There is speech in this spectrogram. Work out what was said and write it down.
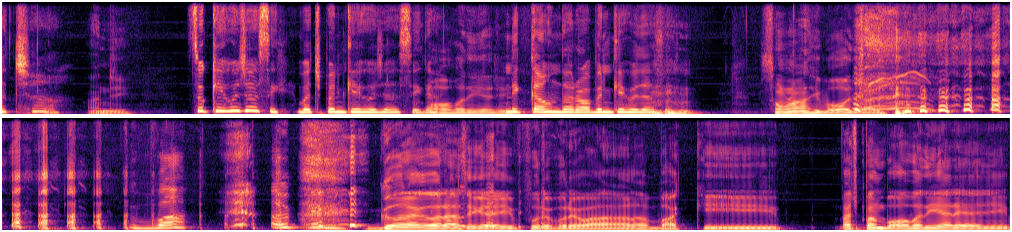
ਅੱਛਾ। ਹਾਂਜੀ। ਸੋ ਕਿਹੋ ਜਿਹਾ ਸੀ? ਬਚਪਨ ਕਿਹੋ ਜਿਹਾ ਸੀਗਾ? ਬਹੁਤ ਵਧੀਆ ਜੀ। ਨਿੱਕਾ ਹੁੰਦਾ ਰੋਬਿਨ ਕਿਹੋ ਜਿਹਾ ਸੀ? ਸੋਹਣਾ ਸੀ ਬਹੁਤ ਜ਼ਿਆਦਾ। ਵਾਹ ਓਕੇ ਗੋਰਾ ਗੋਰਾ ਸੀਗਾ ਜੀ ਪੂਰੇ ਪੂਰੇ ਵਾਲਾਂ ਵਾਲਾ। ਬਾਕੀ ਬਚਪਨ ਬਹੁਤ ਵਧੀਆ ਰਿਹਾ ਜੀ।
